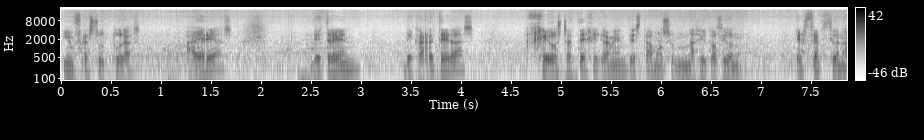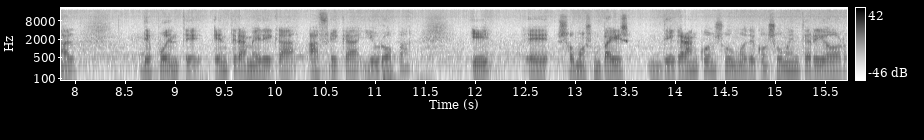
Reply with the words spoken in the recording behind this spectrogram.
infraestructuras aéreas, de tren, de carreteras. Geoestratégicamente estamos en una situación excepcional de puente entre América, África y Europa y eh, somos un país de gran consumo, de consumo interior,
